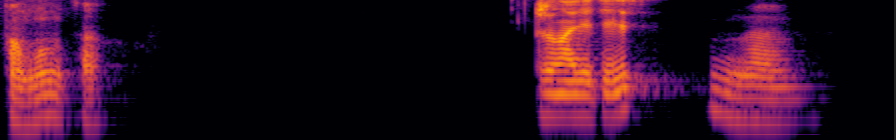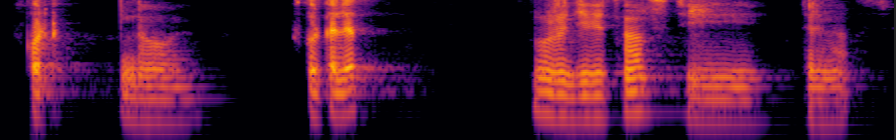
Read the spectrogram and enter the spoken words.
По-моему, так. Жена, дети есть? Да, Сколько? двое. Сколько лет? Ну, Уже 19 и 13.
